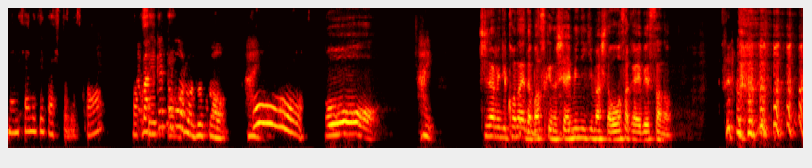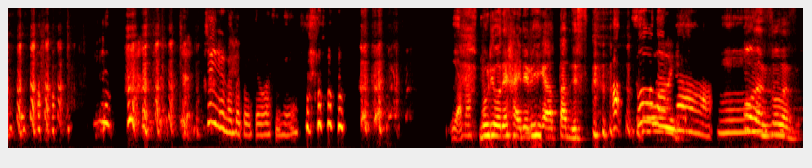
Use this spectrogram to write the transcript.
何されてた人ですか？バスケットボールをずっと、はい。おー。おお。はい。ちなみにこの間バスケの試合見に来ました。大阪エベッサの。チールのとこ行ってますね。いや、バスケ。無料で入れる日があったんです。あ、そうなんだ。えー、そうなんです、そうなんです。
